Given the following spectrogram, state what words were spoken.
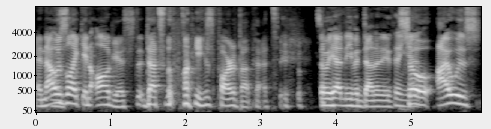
and that mm. was like in August. That's the funniest part about that too. so he hadn't even done anything. yet. So I was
